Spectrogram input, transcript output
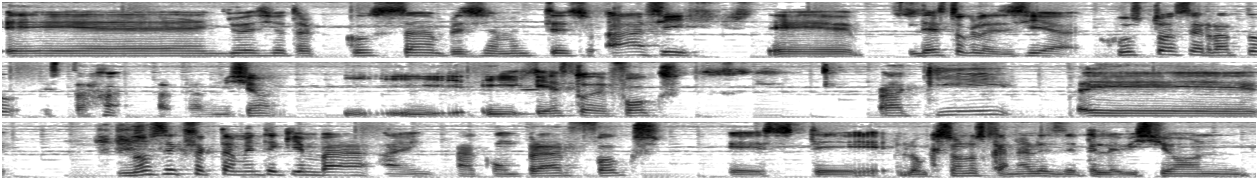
eh, yo decía otra cosa, precisamente eso. Ah, sí, eh, de esto que les decía, justo hace rato estaba la transmisión y, esto de Fox. Aquí eh, no sé exactamente quién va a, a, comprar Fox, este, lo que son los canales de televisión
